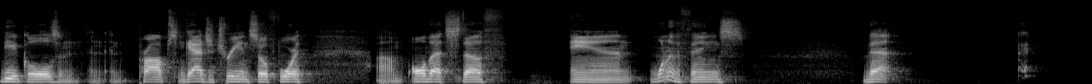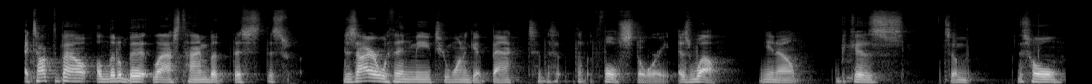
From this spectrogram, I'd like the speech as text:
vehicles and, and, and, props and gadgetry and so forth, um, all that stuff. And one of the things that I talked about a little bit last time, but this this desire within me to want to get back to the, the full story as well. You know, because so this whole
